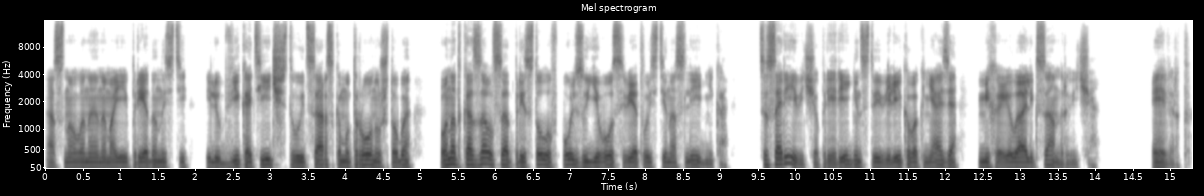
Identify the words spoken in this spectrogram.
основанное на моей преданности и любви к Отечеству и царскому трону, чтобы он отказался от престола в пользу его светлости наследника, цесаревича при регенстве великого князя Михаила Александровича. Эверт.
